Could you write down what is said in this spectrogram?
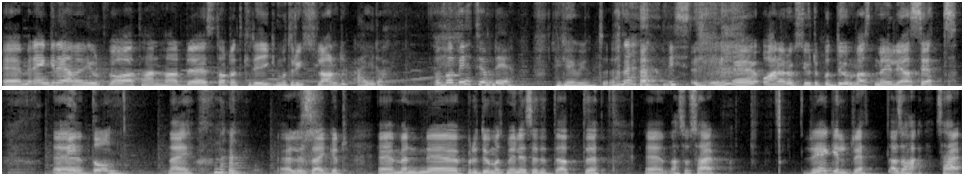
Men en grej han hade gjort var att han hade startat krig mot Ryssland. Aj då. Och vad vet vi om det? Det går ju inte. Visst. Eh, Och han hade också gjort det på dummast möjliga sätt. På Eh, vintern. Nej. Eller säkert. Eh, Men eh, på det dummast möjliga sättet att... eh, Alltså så här. Regelrätt... Alltså så här.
